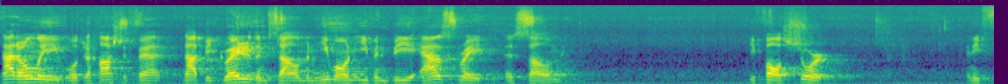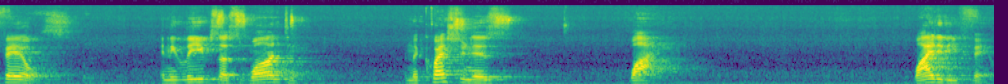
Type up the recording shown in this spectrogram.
Not only will Jehoshaphat not be greater than Solomon, he won't even be as great as Solomon he falls short and he fails and he leaves us wanting. And the question is, why? Why did he fail?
